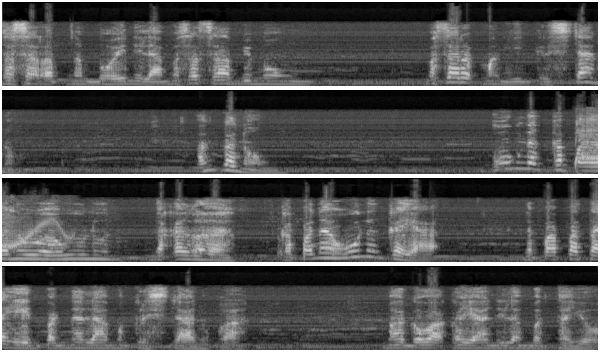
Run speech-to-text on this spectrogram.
sa sarap ng buhay nila, masasabi mong masarap maging kristyano. Ang tanong, kung nagkapanahunan, naka, kapanahunan kaya, napapatayin pag nalamang kristyano ka, magawa kaya nilang magtayo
